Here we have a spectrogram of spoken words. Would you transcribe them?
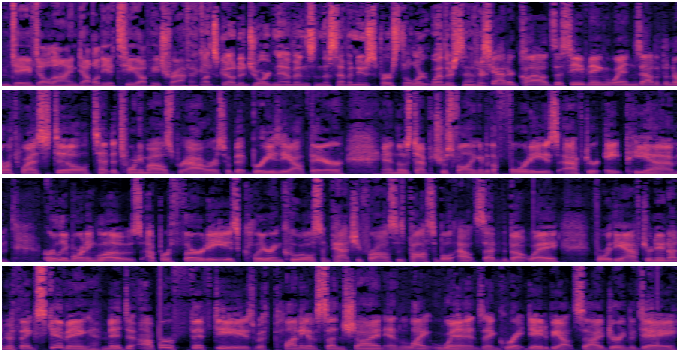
I'm Dave Dildine, WTOP Traffic. Let's go to Jordan Evans in the 7 News First Alert Weather Center. Scattered clouds this evening, winds out of the northwest still 10 to 20 miles per hour, so a bit breezy out there, and those temperatures falling into the 40s after 8 p.m. Early morning lows, upper 30s, clearing cool, some patchy frost is possible outside of the Beltway. For the afternoon on your Thanksgiving, mid to upper 50s with plenty of sunshine and light winds. A great day to be outside during the day.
